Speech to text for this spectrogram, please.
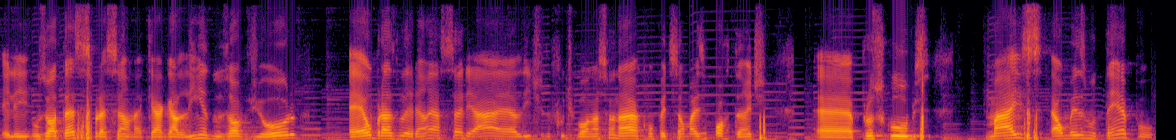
ele usou até essa expressão, né, que a galinha dos ovos de ouro é o Brasileirão, é a Série A, é a elite do futebol nacional, é a competição mais importante é, para os clubes. Mas, ao mesmo tempo,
